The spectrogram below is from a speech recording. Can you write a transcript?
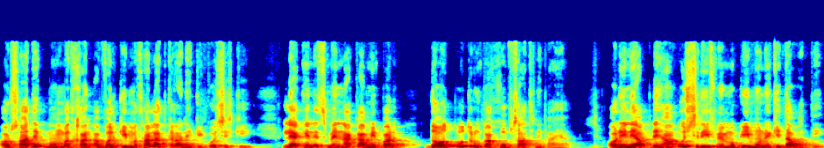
और सादिक मोहम्मद खान अव्वल की मसालत कराने की कोशिश की, लेकिन इसमें नाकामी पर दौद पोतरों का खूब साथ निभाया और इन्हें अपने यहाँ उस शरीफ में मुकीम होने की दावत दी।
